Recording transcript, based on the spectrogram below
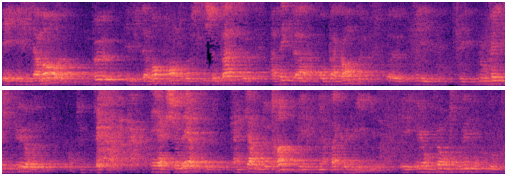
Et évidemment, on peut évidemment prendre ce qui se passe avec la propagande des, nouvelles figures réactionnaires qu'incarne Trump, mais il n'y a pas que lui, et, on peut en trouver beaucoup d'autres.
